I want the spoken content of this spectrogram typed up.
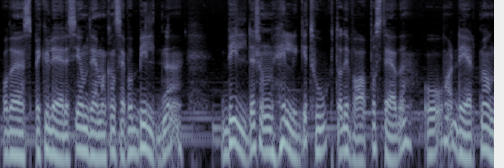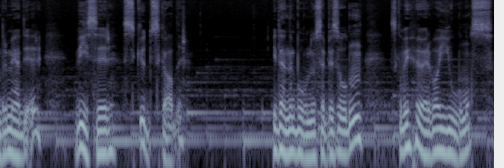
og det spekuleres i om det man kan se på bildene, bilder som Helge tok da de var på stedet og har delt med andre medier, viser skuddskader. I denne bonusepisoden skal vi høre hva Jonas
